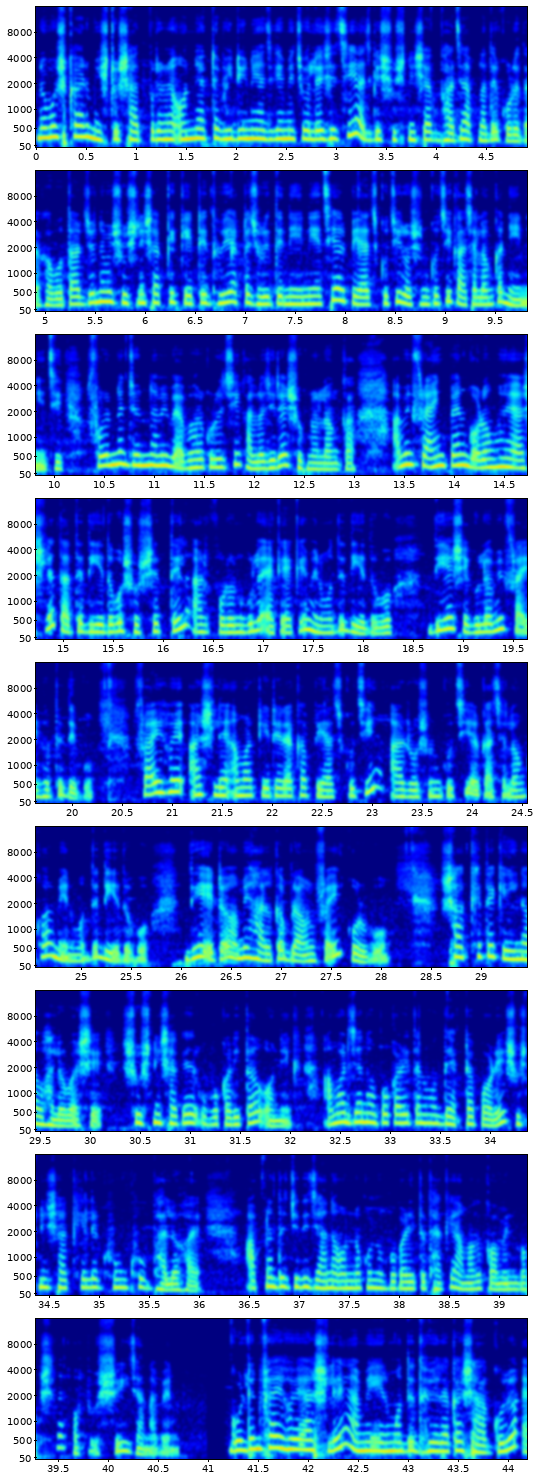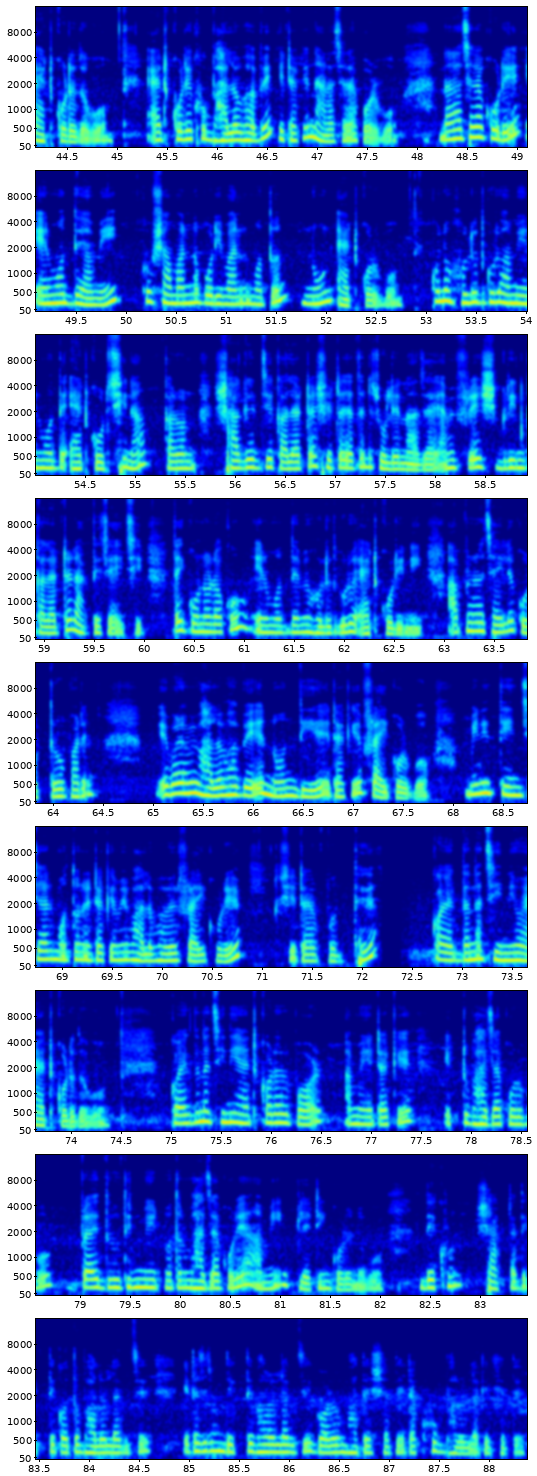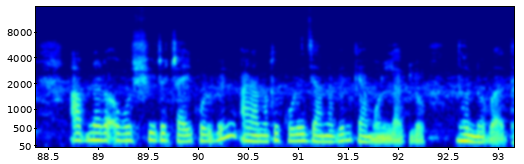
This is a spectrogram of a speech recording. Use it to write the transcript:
নমস্কার, মিষ্টু স্বাদপূরণের অন্য একটা ভিডিও নিয়ে আজকে আমি চলে এসেছি। আজকে শুশনি শাক ভাজা আপনাদের করে দেখাবো। তার জন্য আমি শুশনি শাককে কেটে ধুয়ে একটা ঝুড়িতে নিয়ে নিয়েছি আর পেঁয়াজ কুচি, রসুন কুচি, কাঁচা লঙ্কা নিয়ে নিয়েছি। ফোড়নের জন্য আমি ব্যবহার করেছি কালো জিরা শুকনো লঙ্কা। আমি ফ্রাইং প্যান গরম হয়ে আসলে তাতে দিয়ে দেবো সর্ষের তেল আর ফোড়নগুলো একে একে এর মধ্যে দিয়ে দেবো। দিয়ে সেগুলো আমি ফ্রাই হতে দেবো। ফ্রাই হয়ে আসলে আমার কেটে রাখা পেঁয়াজ কুচি আর রসুন কুচি আর কাঁচা লঙ্কা আমি এর মধ্যে দিয়ে দেবো। দিয়ে এটাও আমি হালকা ব্রাউন ফ্রাই করব। শাক খেতে কেই না ভালোবাসে। শুশনি শাকের উপকারিতাও অনেক। আমার জানা উপকারিতার মধ্যে একটা পড়ে, শুশনি শাক খেলে ঘুম খুব ভালো হয়। আপনাদের যদি জানা অন্য কোনো উপকারিতা থাকে, আমাকে কমেন্ট বক্সে অবশ্যই জানাবেন। গোল্ডেন ফ্রাই হয়ে আসলে আমি এর মধ্যে ধুয়ে রাখা শাকগুলো অ্যাড করে দেবো অ্যাড করে খুব ভালোভাবে এটাকে নাড়াচাড়া করব। নাড়াচাড়া করে এর মধ্যে আমি খুব সামান্য পরিমাণ মতন নুন অ্যাড করব। কোনো হলুদ গুঁড়ো আমি এর মধ্যে অ্যাড করছি না, কারণ শাকের যে কালারটা সেটা যাতে চলে না যায় আমি ফ্রেশ গ্রিন কালারটা রাখতে চাইছি, তাই কোনো রকম এর মধ্যে আমি হলুদ গুঁড়ো অ্যাড করিনি আপনারা চাইলে করতেও পারেন এবার আমি ভালোভাবে নুন দিয়ে এটাকে ফ্রাই করব। মিনিট তিন চার মতন এটাকে আমি ভালোভাবে ফ্রাই করে সেটার মধ্যে কয়েক দানা চিনিও অ্যাড করে দেবো। কয়েক দানা চিনি অ্যাড করার পর আমি এটাকে একটু ভাজা করব। প্রায় দু তিন মিনিট মতন ভাজা করে আমি প্লেটিং করে নেব। দেখুন, শাকটা দেখতে কত ভালো লাগছে। এটা যেরকম দেখতে ভালো লাগছে, গরম ভাতের সাথে এটা খুব ভালো লাগে খেতে। আপনারা অবশ্যই এটা ট্রাই করবেন আর আমাকে করে জানাবেন কেমন লাগল। ধন্যবাদ।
